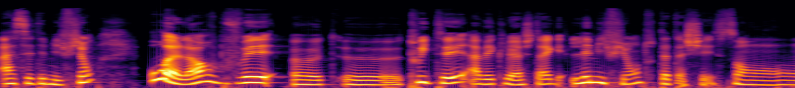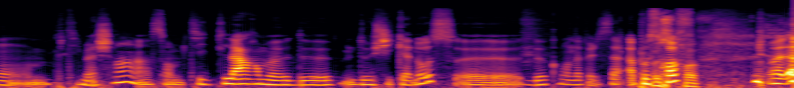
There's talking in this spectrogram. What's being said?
à cette émission ou alors vous pouvez euh, euh, tweeter avec le hashtag l'émission tout attaché sans petit machin hein, sans petite larme de, de chicanos euh, de comment on appelle ça apostrophe, voilà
